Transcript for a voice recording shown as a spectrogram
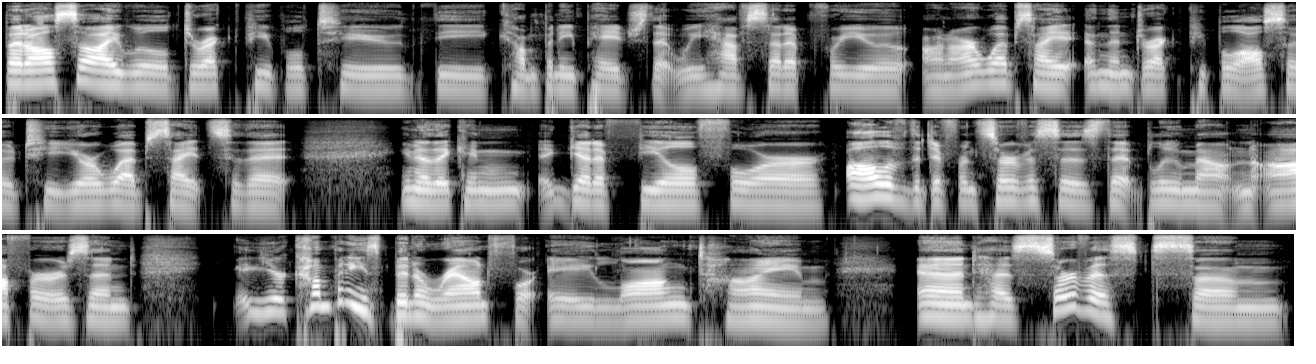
but also I will direct people to the company page that we have set up for you on our website and then direct people also to your website so that you know they can get a feel for all of the different services that Blue Mountain offers. And your company's been around for a long time and has serviced some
